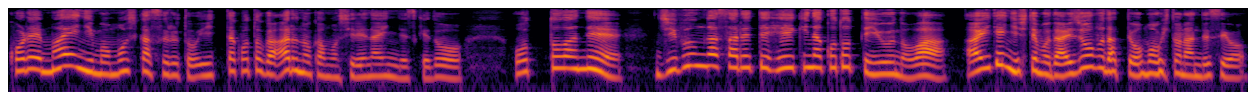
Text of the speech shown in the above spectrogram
これ前にももしかすると言ったことがあるのかもしれないんですけど、夫はね、自分がされて平気なことっていうのは相手にしても大丈夫だって思う人なんですよ。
